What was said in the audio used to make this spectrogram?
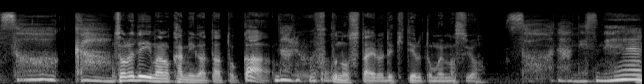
そうか。それで今の髪型とか服のスタイルできてると思いますよそうなんですね、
